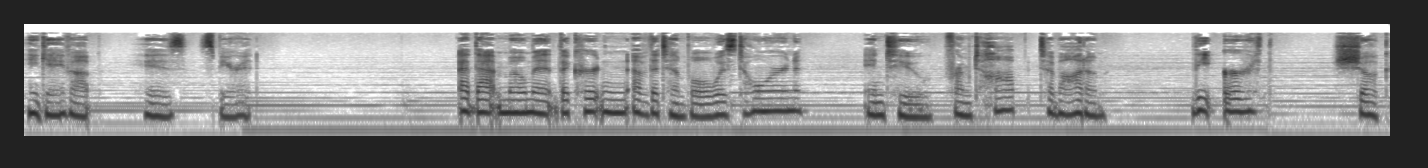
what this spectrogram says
he gave up his spirit. At that moment, the curtain of the temple was torn in two from top to bottom. The earth shook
